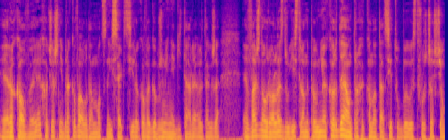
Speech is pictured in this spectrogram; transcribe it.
rockowy, chociaż nie brakowało tam mocnej sekcji rockowego brzmienia gitary, ale także ważną rolę z drugiej strony pełni akordeon. Trochę konotacje tu były z twórczością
